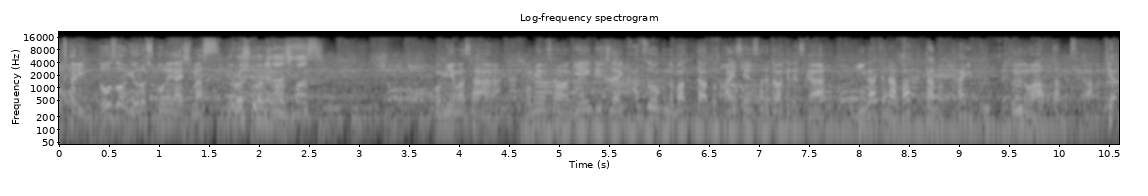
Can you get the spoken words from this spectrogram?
お二人どうぞよろしくお願いします。よろしくお願いします。小宮山さん。小宮山さんは現役時代数多くのバッターと対戦されたわけですが苦手なバッターのタイプというのはあったんですか？いや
